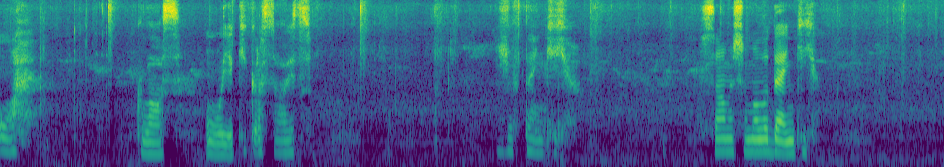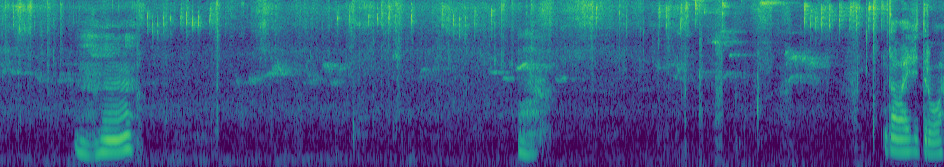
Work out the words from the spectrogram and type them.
О, клас. О, який красавець. Жовтенький. Саме ще молоденький. Угу. О. Давай відро.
